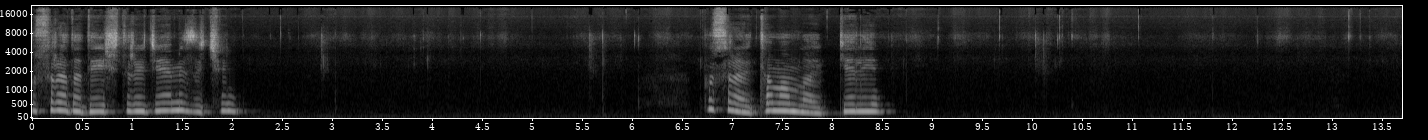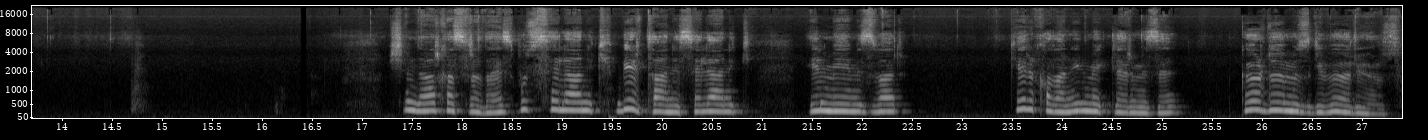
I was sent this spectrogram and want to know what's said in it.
Bu sırada değiştireceğimiz için bu sırayı tamamlayıp geleyim. Şimdi arka sıradayız. Bu selanik bir tane selanik ilmeğimiz var. Geri kalan ilmeklerimizi gördüğümüz gibi örüyoruz.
